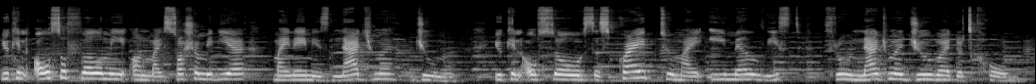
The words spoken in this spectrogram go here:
You can also follow me on my social media. My name is Najma Juma. You can also subscribe to my email list through najmajuma.com.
